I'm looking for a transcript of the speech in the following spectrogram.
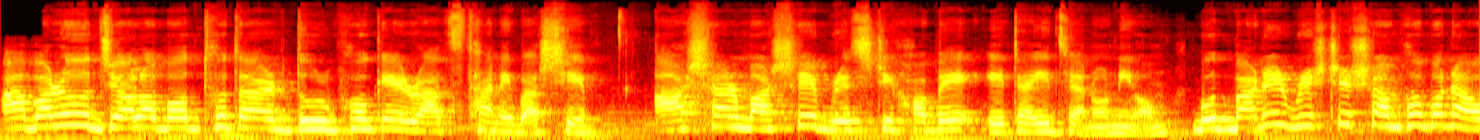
আবারও জলাবদ্ধতার দুর্ভোগে রাজধানীবাসী। আষাঢ় মাসে বৃষ্টি হবে, এটাই যেন নিয়ম। বুধবারের বৃষ্টির সম্ভাবনাও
